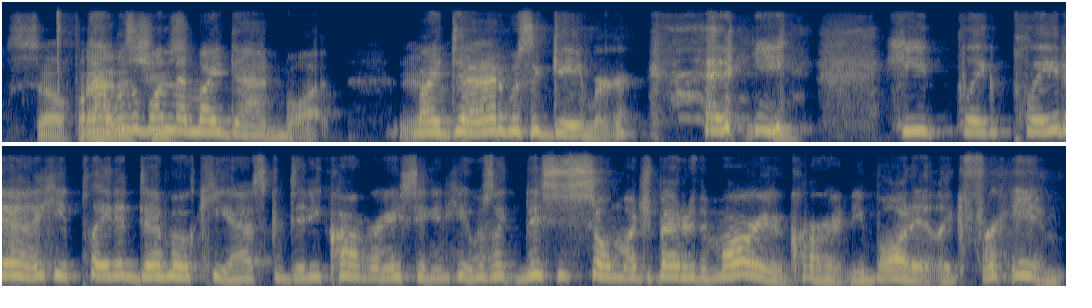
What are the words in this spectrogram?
So if I That had was the one that my dad bought. yeah. My dad was a gamer, and he mm-hmm. he like played a he played a demo kiosk of Diddy Kong Racing, and he was like, "This is so much better than Mario Kart," and he bought it like for him.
